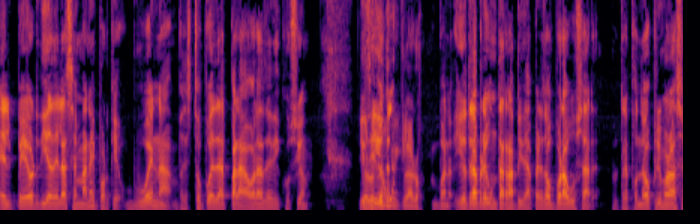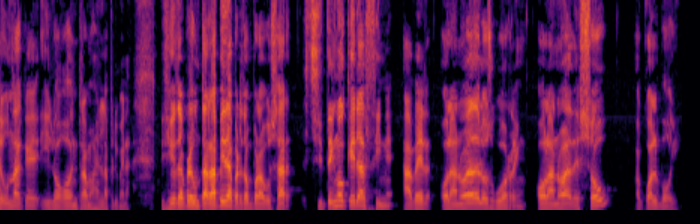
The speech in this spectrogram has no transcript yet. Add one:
el peor día de la semana y por qué. Buena, pues esto puede dar para horas de discusión. Yo lo tengo muy claro. Bueno, y otra pregunta rápida, perdón por abusar. Respondemos primero a la segunda que, y luego entramos en la primera. Dice otra pregunta rápida, perdón por abusar. Si tengo que ir al cine a ver o la nueva de los Warren o la nueva de Show, ¿a cuál voy?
